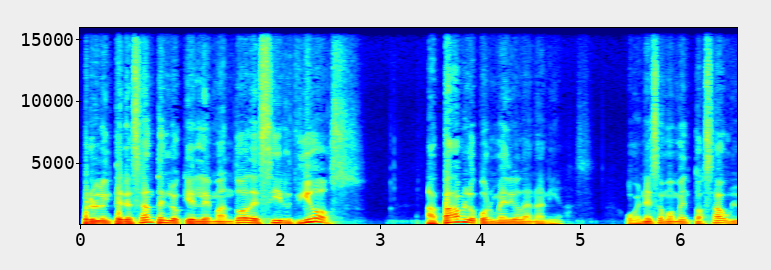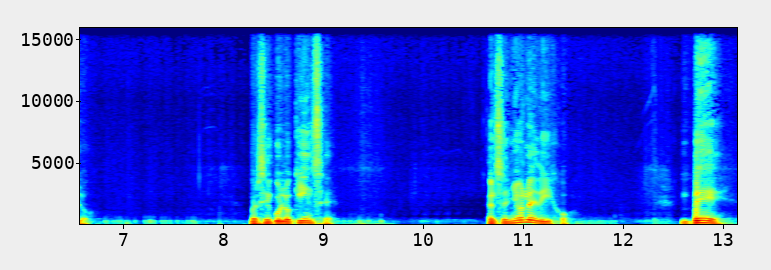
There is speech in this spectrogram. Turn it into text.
Pero lo interesante es lo que le mandó a decir Dios a Pablo por medio de Ananías, o en ese momento a Saulo. Versículo 15. El Señor le dijo, ve,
